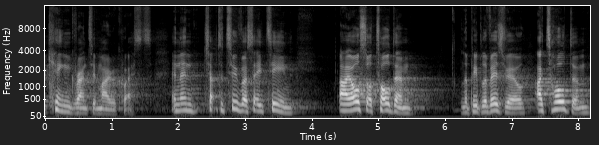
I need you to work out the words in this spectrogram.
king granted my requests. And then, chapter 2, verse 18, I also told them, the people of Israel, I told them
